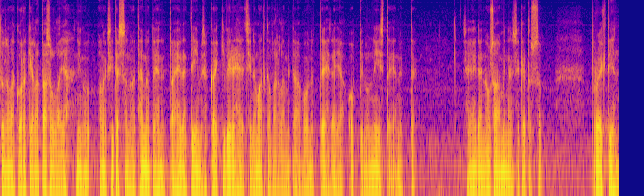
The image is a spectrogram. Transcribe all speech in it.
todella korkealla tasolla ja niin kuin Aleksi itse sanoi, että hän on tehnyt tai heidän tiiminsä kaikki virheet siinä matkan varrella, mitä on voinut tehdä ja oppinut niistä ja nyt se heidän osaaminen sekä tuossa projektin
